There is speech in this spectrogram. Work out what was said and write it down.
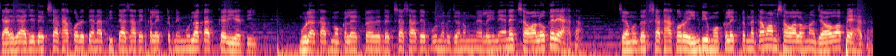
જ્યારે આજે દક્ષા ઠાકોરે તેના પિતા સાથે કલેક્ટરની મુલાકાત કરી હતી. મુલાકાતમાં કલેક્ટરે દક્ષા સાથે પુનર્જન્મને લઈને અનેક સવાલો કર્યા હતા, જેમાં દક્ષા ઠાકોરે હિન્દીમાં કલેક્ટરને તમામ સવાલોના જવાબ આપ્યા હતા.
